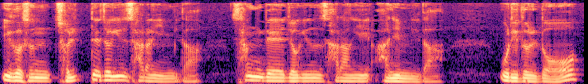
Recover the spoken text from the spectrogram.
이것은 절대적인 사랑입니다. 상대적인 사랑이 아닙니다. 우리들도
